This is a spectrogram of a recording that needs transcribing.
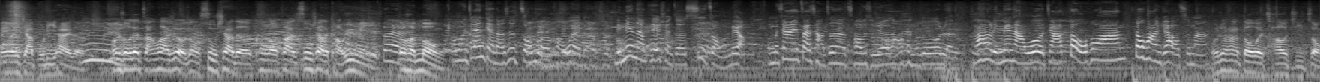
没有一家不厉害的。嗯我跟你说，在彰化就有这种树下的空肉饭、树下的烤玉米，对都很猛。我们今天点的是综合口味的，里面呢可以选择四种料。我们现在在场真的超级热闹，很多人。然后里面呢，我有加豆花，豆花你觉得好吃吗？我觉得它的豆味超级重，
